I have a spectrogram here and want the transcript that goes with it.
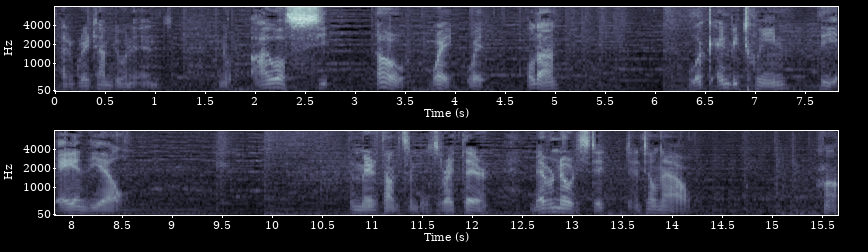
I had a great time doing it, and you know I will see. Oh wait, wait, hold on. Look in between the A and the L. The marathon symbol's right there. Never noticed it until now. Huh.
